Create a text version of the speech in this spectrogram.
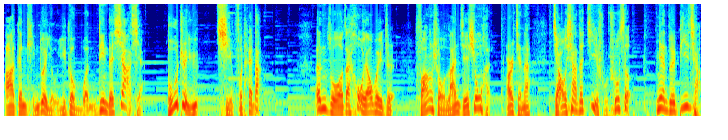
阿根廷队有一个稳定的下限，不至于起伏太大。恩佐在后腰位置防守拦截凶狠，而且呢脚下的技术出色，面对逼抢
